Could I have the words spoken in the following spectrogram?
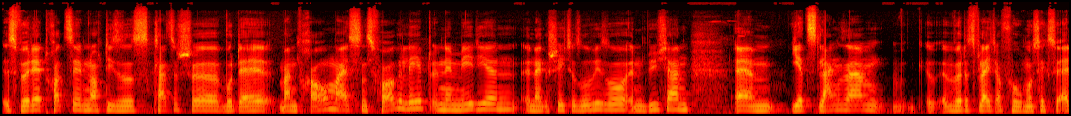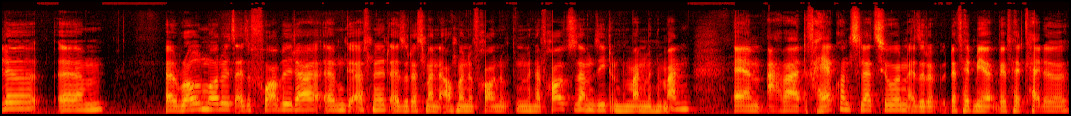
es wird ja trotzdem noch dieses klassische Modell Mann-Frau meistens vorgelebt in den Medien, in der Geschichte sowieso, in Büchern. Ähm, jetzt langsam wird es vielleicht auch für homosexuelle ähm, äh, Role Models, also Vorbilder ähm, geöffnet, also dass man auch mal eine Frau mit einer Frau zusammen sieht und einen Mann mit einem Mann. Ähm, aber Dreierkonstellationen, also da, da, fällt mir, mir fällt keine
